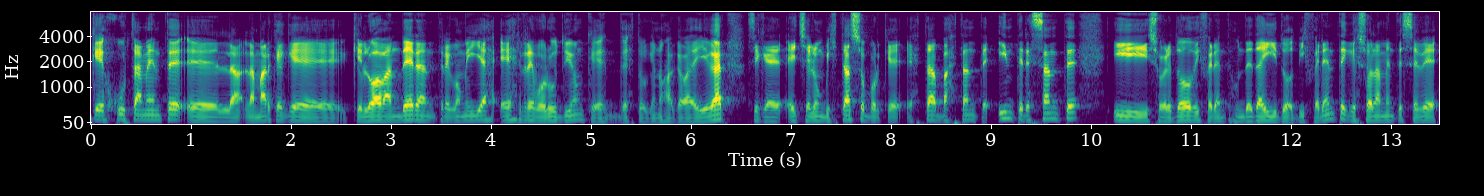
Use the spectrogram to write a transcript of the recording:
que justamente eh, la, marca que, que, lo abandera, entre comillas, es Revolution, que es de esto que nos acaba de llegar, así que échale un vistazo porque está bastante interesante y sobre todo diferente, es un detallito diferente que solamente se ve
